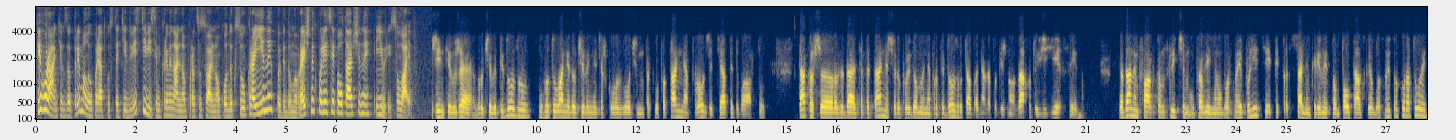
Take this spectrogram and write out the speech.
Фігурантів затримали у порядку статті 208 Кримінального процесуального кодексу України, повідомив речник поліції Полтавщини Юрій Сулаєв. Жінці вже вручили підозру у готуванні до вчинення тяжкого злочину та клопотання про взяття під варту. Також е, розглядається питання щодо повідомлення про підозру та обрання запобіжного заходу її сину. За даним фактом, слідчим управлінням обласної поліції під процесуальним керівництвом Полтавської обласної прокуратури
